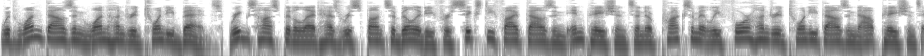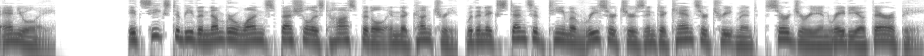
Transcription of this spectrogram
With 1,120 beds, Rigshospitalet has responsibility for 65,000 inpatients and approximately 420,000 outpatients annually. It seeks to be the number one specialist hospital in the country, with an extensive team of researchers into cancer treatment, surgery and radiotherapy.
